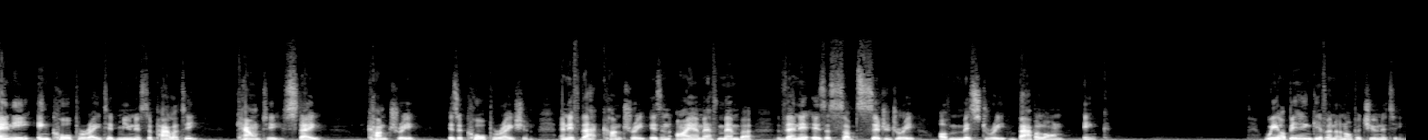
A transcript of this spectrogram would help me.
Any incorporated municipality, county, state, country is a corporation. And if that country is an IMF member, then it is a subsidiary of Mystery Babylon Inc. We are being given an opportunity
